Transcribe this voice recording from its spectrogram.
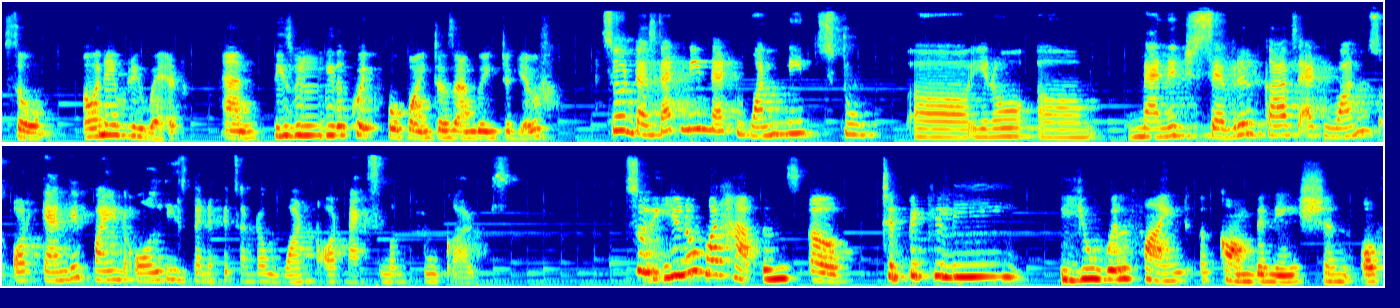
So earn everywhere. And these will be the quick four pointers I'm going to give. So does that mean that one needs to, uh, you know, um, manage several cards at once, or can they find all these benefits under one or maximum two cards? So you know what happens. Uh, typically, you will find a combination of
